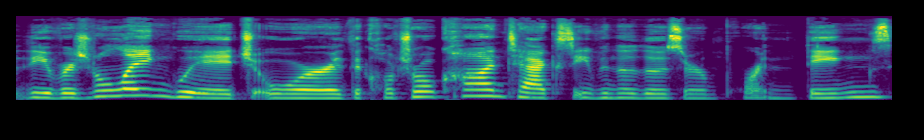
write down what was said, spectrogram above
the original language or the cultural context even though those are important things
